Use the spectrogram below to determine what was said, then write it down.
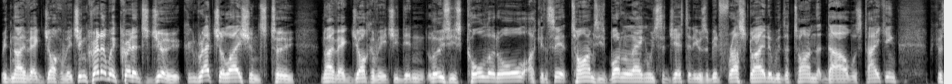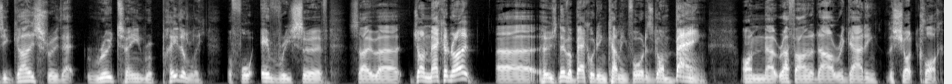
with Novak Djokovic. And credit where credit's due. Congratulations to Novak Djokovic. He didn't lose his cool at all. I can see at times his body language suggested he was a bit frustrated with the time that Dale was taking because he goes through that routine repeatedly before every serve. So uh, John McEnroe, uh, who's never backward in coming forward, has gone bang on uh, Rafael Nadal regarding the shot clock.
